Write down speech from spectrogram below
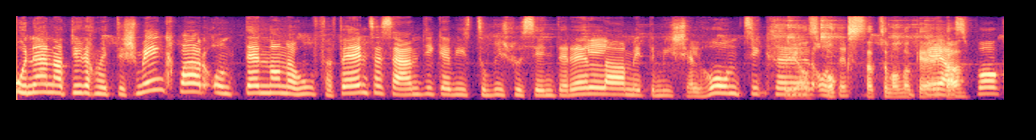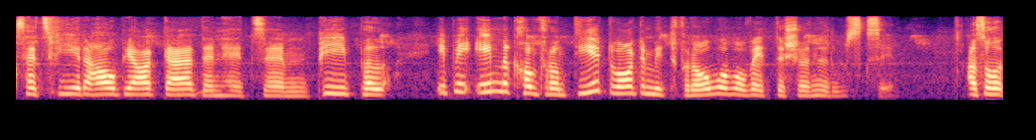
Und dann natürlich mit der Schminkbar und dann noch einen Haufen Fernsehsendungen, wie zum Beispiel Cinderella mit Michelle Hunziker. Beas Box hat es mal noch gegeben. Beas Box hat es viereinhalb Jahre gegeben, dann hat es ähm, People. Ich bin immer konfrontiert worden mit Frauen, die schöner aussehen Also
